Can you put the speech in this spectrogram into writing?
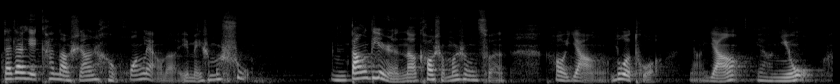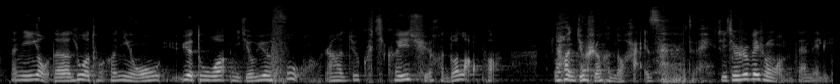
大家可以看到，实际上是很荒凉的，也没什么树。嗯，当地人呢，靠什么生存？靠养骆驼、养羊、养牛。那你有的骆驼和牛越多，你就越富，然后就可以娶很多老婆，然后你就生很多孩子。对，这就是为什么我们在那里。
